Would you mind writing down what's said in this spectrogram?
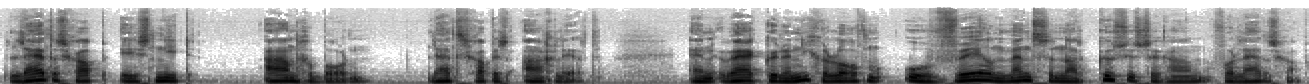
leiderschap is niet aangeboren. Leiderschap is aangeleerd. En wij kunnen niet geloven hoeveel mensen naar cursussen gaan voor leiderschap.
